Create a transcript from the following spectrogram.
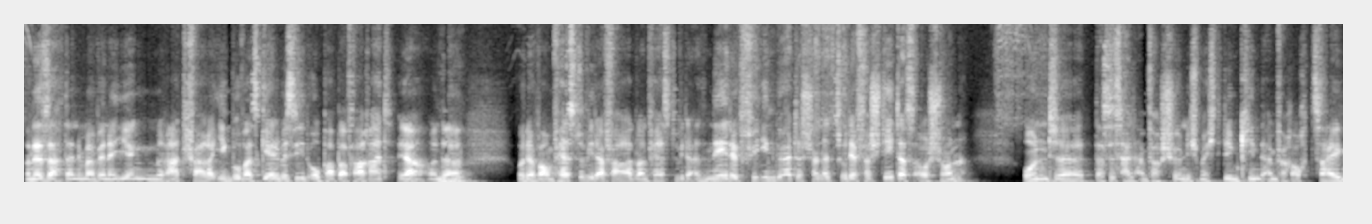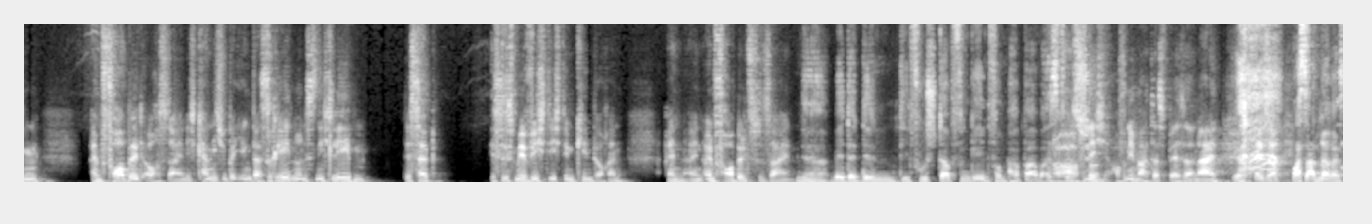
Und er sagt dann immer, wenn er irgendeinen Radfahrer irgendwo was Gelbes sieht, oh Papa, Fahrrad, ja, und mhm. da, oder warum fährst du wieder Fahrrad, wann fährst du wieder? Also nee, der, für ihn gehört das schon dazu, der versteht das auch schon. Und äh, das ist halt einfach schön. Ich möchte dem Kind einfach auch zeigen, ein Vorbild auch sein. Ich kann nicht über irgendwas reden und es nicht leben. Deshalb ist es mir wichtig, dem Kind auch ein, ein, ein, ein Vorbild zu sein. Ja, wird er denn die Fußstapfen gehen vom Papa? Weißt oh, hoffentlich, schon? hoffentlich macht das besser. Nein. Ja, also, was anderes.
